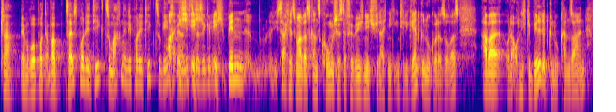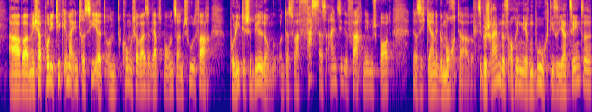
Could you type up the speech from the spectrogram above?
Klar, im Ruhrpott. Aber selbst Politik zu machen, in die Politik zu gehen, Ach, wäre ich, nichts ich, für Sie gewesen? Ich bin, ich sage jetzt mal was ganz Komisches, dafür bin ich nicht, vielleicht nicht intelligent genug oder sowas, aber, oder auch nicht gebildet genug, kann sein. Aber mich hat Politik immer interessiert und komischerweise gab es bei uns ein Schulfach politische Bildung. Und das war fast das einzige Fach neben Sport, das ich gerne gemocht habe. Sie beschreiben das auch in Ihrem Buch. Diese Jahrzehnte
